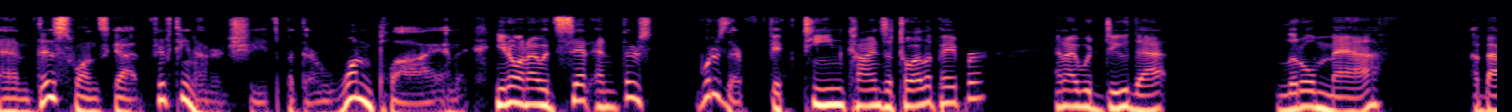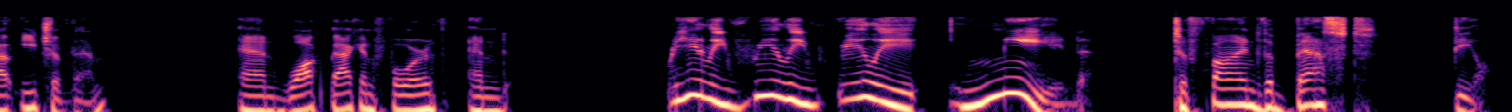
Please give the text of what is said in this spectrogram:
And this one's got 1500 sheets, but they're one ply. And, you know, and I would sit and there's, what is there, 15 kinds of toilet paper? And I would do that little math about each of them and walk back and forth and really, really, really need to find the best deal.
